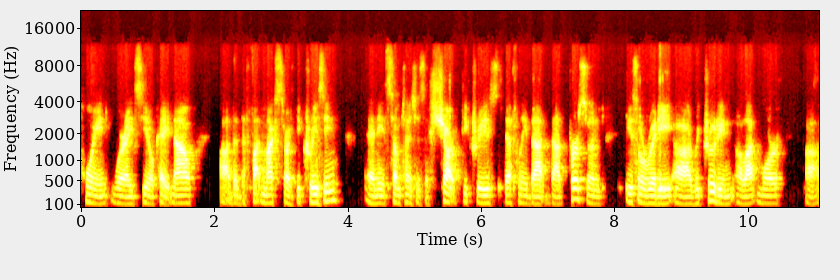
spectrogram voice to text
point where I see, okay, now uh, that the fat max starts decreasing, and it sometimes it's a sharp decrease. Definitely, that that person is already uh, recruiting a lot more uh,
